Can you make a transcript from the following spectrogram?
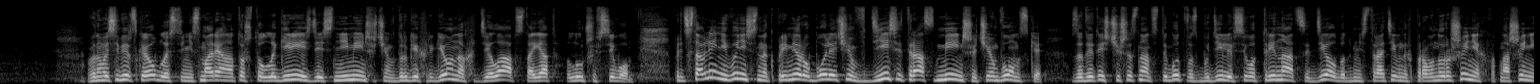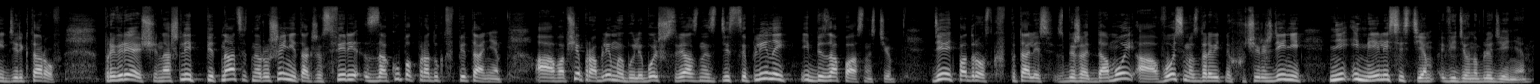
В Новосибирской области, несмотря на то, что лагерей здесь не меньше, чем в других регионах, дела обстоят лучше всего. Представлений вынесено, к примеру, более чем в 10 раз меньше, чем в Омске. За 2016 год возбудили всего 13 дел об административных правонарушениях в отношении директоров. Проверяющие нашли 15 нарушений также в сфере закупок продуктов питания. А вообще проблемы были больше связаны с дисциплиной и безопасностью. 9 подростков пытались сбежать домой, а 8 оздоровительных учреждений не имели систем видеонаблюдения.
